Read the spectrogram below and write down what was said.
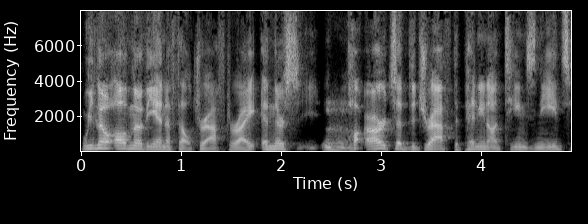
we know all know the NFL draft, right? And there's mm-hmm. parts of the draft depending on teams' needs,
